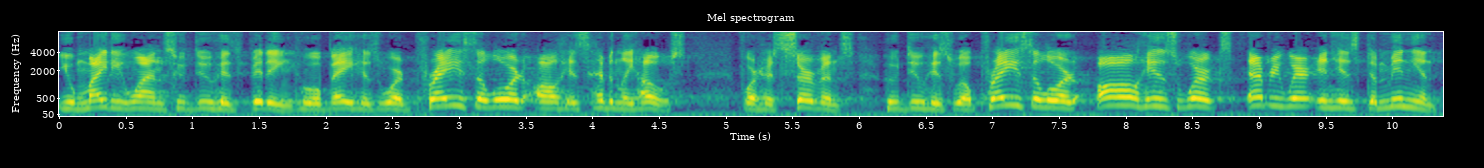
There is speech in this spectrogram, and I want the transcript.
you mighty ones who do his bidding, who obey his word. Praise the Lord, all his heavenly host, for his servants who do his will. Praise the Lord, all his works everywhere in his dominion.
